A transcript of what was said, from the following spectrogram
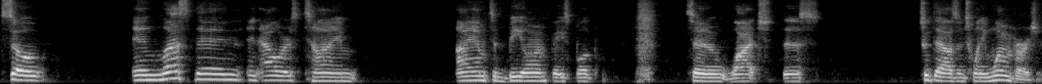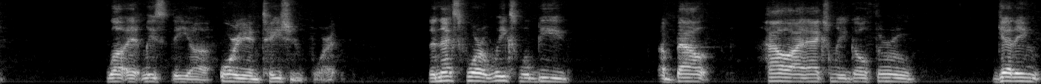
So, in less than an hour's time, I am to be on Facebook to watch this 2021 version. Well, at least the uh, orientation for it. The next four weeks will be about how I actually go through getting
